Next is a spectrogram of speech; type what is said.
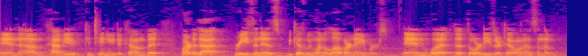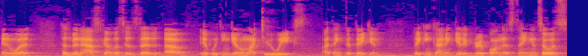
and um, have you continue to come. But part of that reason is because we want to love our neighbors, and what the authorities are telling us, and the and what has been asked of us is that um, if we can give them like two weeks, I think that they can they can kind of get a grip on this thing. And so it's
